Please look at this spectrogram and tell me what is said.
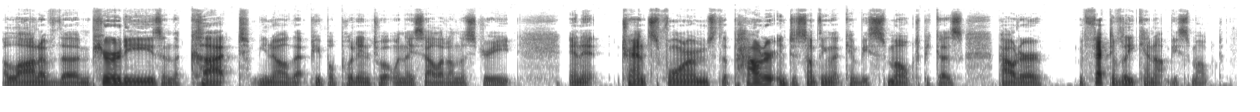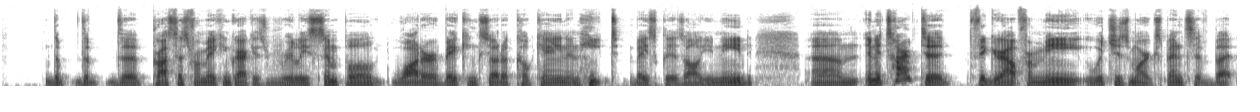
a lot of the impurities and the cut, you know, that people put into it when they sell it on the street, and it transforms the powder into something that can be smoked because powder effectively cannot be smoked the the the process for making crack is really simple. Water, baking soda, cocaine, and heat basically is all you need. Um, and it's hard to figure out for me which is more expensive. But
